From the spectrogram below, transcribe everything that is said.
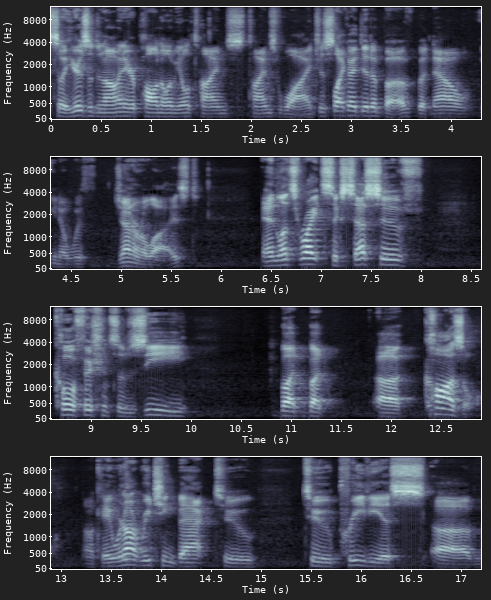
So here's a denominator polynomial times times y, just like I did above, but now you know with generalized. And let's write successive coefficients of z, but but uh, causal. Okay, we're not reaching back to to previous. Uh,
